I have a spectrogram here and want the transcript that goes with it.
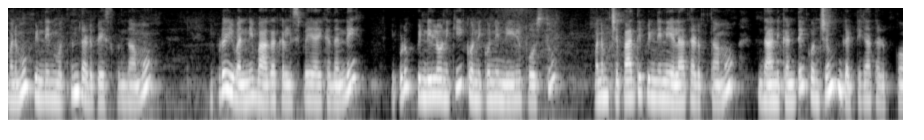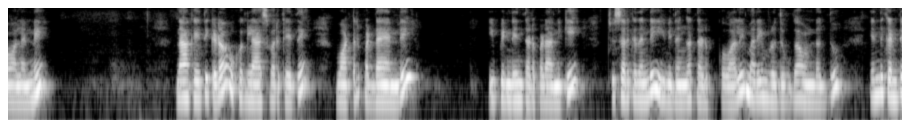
మనము పిండిని మొత్తం తడిపేసుకుందాము. ఇప్పుడు ఇవన్నీ బాగా కలిసిపోయాయి కదండి. ఇప్పుడు పిండిలోనికి కొన్ని కొన్ని నీళ్ళు పోస్తూ మనం చపాతీ పిండిని ఎలా తడుపుతామో దానికంటే కొంచెం గట్టిగా తడుపుకోవాలండి. నాకైతే ఇక్కడ ఒక గ్లాస్ వరకు అయితే వాటర్ పడ్డాయండి. ఈ పిండిని తడపడానికి చూసారు కదండి ఈ విధంగా తడుపుకోవాలి. మరీ మృదువుగా ఉండొద్దు. ఎందుకంటే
